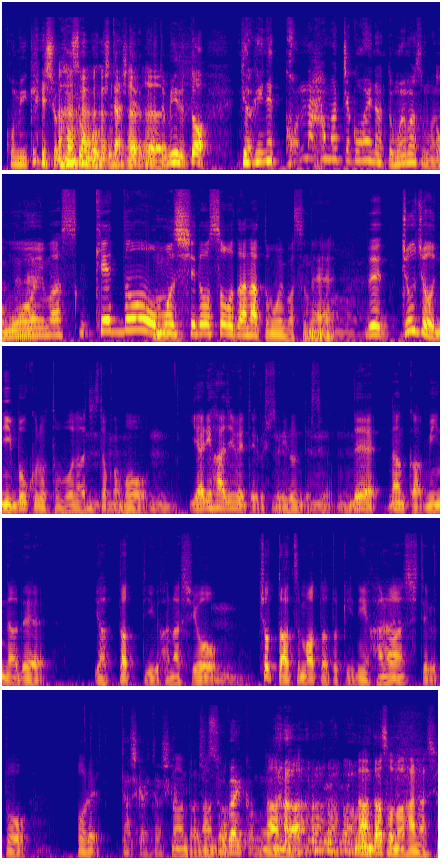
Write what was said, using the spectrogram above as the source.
コミュニケーションに相互をきたしてる人見ると 逆にねこんなハマっちゃ怖いなって思いますもんね。思いますけど面白そうだなと思いますね、で徐々に僕の友達とかもうん。うん。やり始めてる人いるんですよ、うん。うん。うんでなんかみんなでやったっていう話をうん。ちょっと集まった時に話してると、あれ？確かに確かに。なんだ？なんだ？が。なんだ？なんだ？その話。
